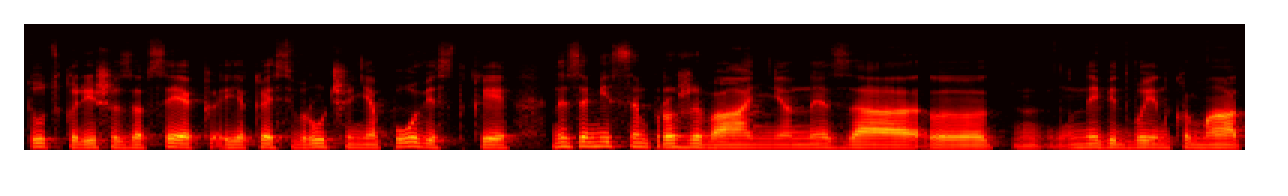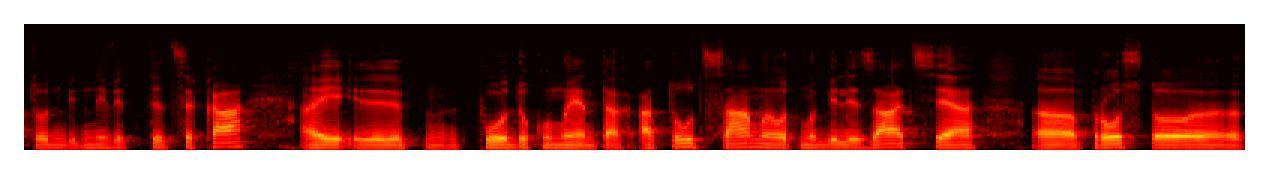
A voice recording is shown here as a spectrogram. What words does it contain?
тут, скоріше за все, як якесь вручення повістки не за місцем проживання, не за е, не від воєнкомату, не від ТЦК е, по документах. А тут саме от мобілізація, е, просто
